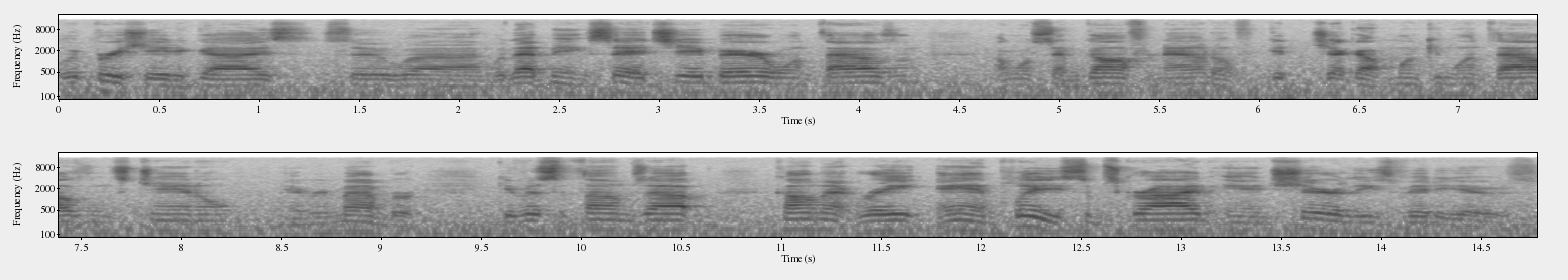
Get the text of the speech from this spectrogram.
we appreciate it, guys. So uh, with that being said, Shabear 1000. I'm to say I'm gone for now. Don't forget to check out Monkey 1000's channel. And remember, give us a thumbs up, comment, rate, and please subscribe and share these videos.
